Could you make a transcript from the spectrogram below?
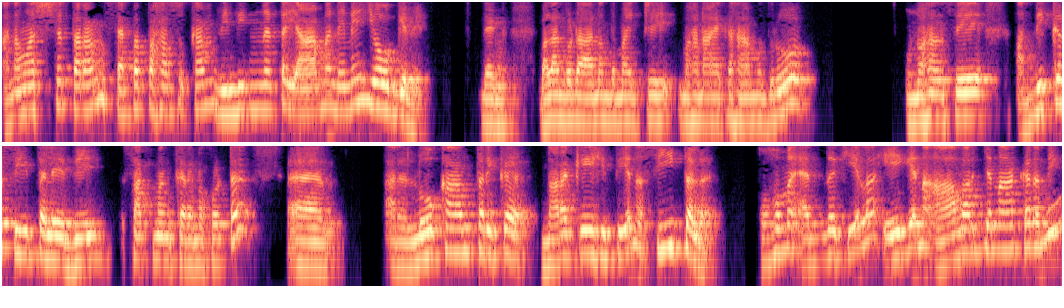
අනවශ්‍ය තරම් සැප පහසුකම් විඳින්නට යාම නෙමෙයි යෝග්‍ය වෙන්නේ. දැන් බලංගොඩ ආනන්ද මෛත්‍රී මහානායක හාමුදුරුවෝ උන්වහන්සේ අධික සීතලේදී සක්මන් කරනකොට අර ලෝකාන්තරික නරකයේ හිතියන සීතල කොහොම ඇද්ද කියලා ඒ ගැන ආවර්ජනා කරමින්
